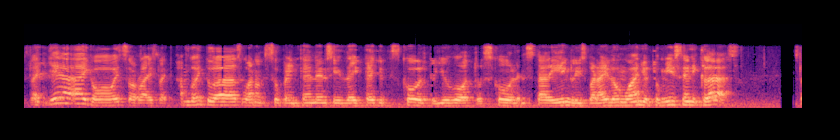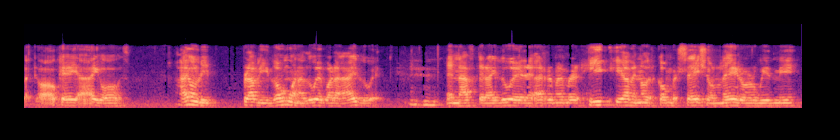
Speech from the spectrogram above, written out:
It's like, yeah, I go. It's all right. It's like, I'm going to ask one of the superintendents if they pay you to school. Do you go to school and study English? But I don't want you to miss any class. It's like, oh, okay, I go. I only probably don't want to do it, but I do it. And after I do it, I remember he, he have another conversation later with me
